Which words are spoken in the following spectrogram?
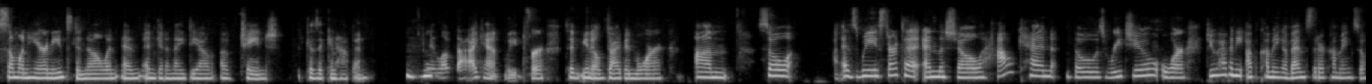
someone here needs to know and and and get an idea of, of change because it can happen. Mm-hmm. I love that. I can't wait for to you know dive in more. Um, so as we start to end the show, how can those reach you? Or do you have any upcoming events that are coming? So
